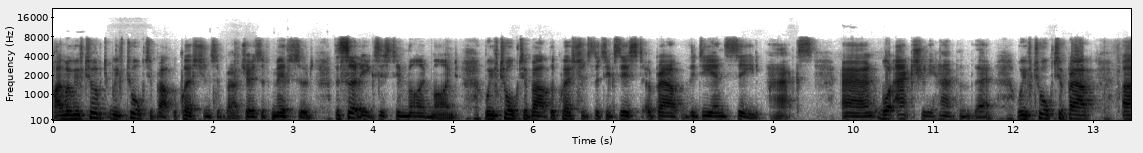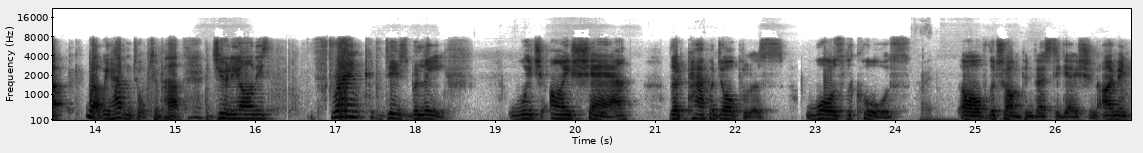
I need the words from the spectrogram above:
I mean, we've talked we've talked about the questions about Joseph Mifsud that certainly exist in my mind. We've talked about the questions that exist about the DNC hacks and what actually happened there. We've talked about, uh, well, we haven't talked about Giuliani's frank disbelief, which I share, that Papadopoulos was the cause. Right. Of the Trump investigation, I mean,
